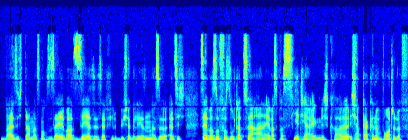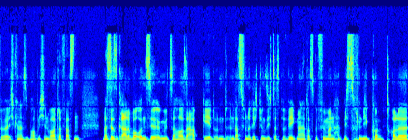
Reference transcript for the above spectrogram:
weiß ich damals noch selber sehr, sehr, sehr viele Bücher gelesen. Also als ich selber so versucht habe zu erahnen, ey, was passiert hier eigentlich gerade? Ich habe gar keine Worte dafür. Ich kann das überhaupt nicht in Worte fassen, was jetzt gerade bei uns hier irgendwie zu Hause abgeht und in was für eine Richtung sich das bewegt. Man hat das Gefühl, man hat nicht so die Kontrolle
